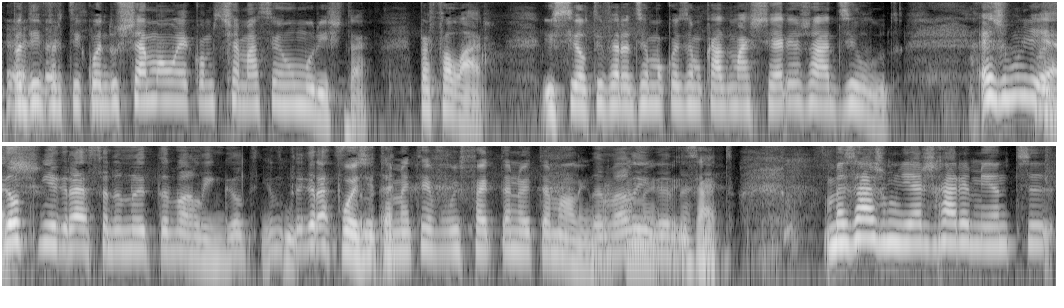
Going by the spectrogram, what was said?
para divertir. Quando o chamam é como se chamassem um humorista para falar. E se ele tiver a dizer uma coisa um bocado mais séria, já a desilude. As mulheres. Mas ele tinha graça na Noite da Malinga, ele tinha muita graça. Pois, e também teve o efeito da Noite da Malinga. Da Malinga, também, é? Exato. Mas às mulheres raramente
